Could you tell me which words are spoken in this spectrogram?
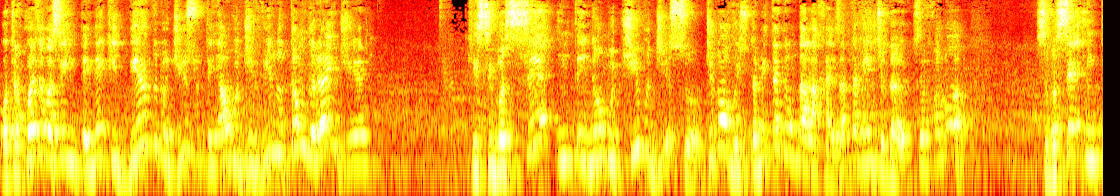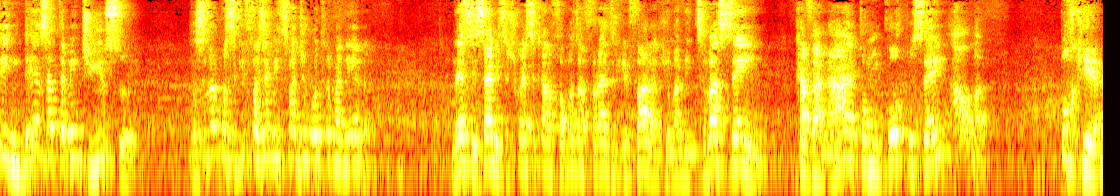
Outra coisa é você entender que dentro disso tem algo divino tão grande que se você entender o motivo disso, de novo, isso também está dentro da Laha, exatamente o que você falou. Se você entender exatamente isso, você vai conseguir fazer a mitzvah de outra maneira. Né? Vocês sabem, vocês conhecem aquela famosa frase que fala que uma mitzvah sem kavaná é como um corpo sem alma. Por quê?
